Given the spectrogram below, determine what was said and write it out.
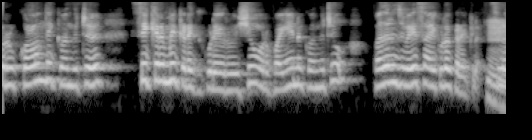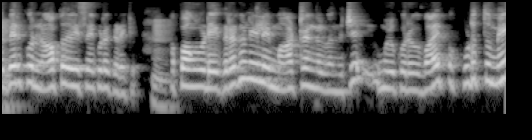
ஒரு- குழந்தைக்கு வந்துட்டு சீக்கிரமே கிடைக்கக்கூடிய ஒரு விஷயம் ஒரு பையனுக்கு வந்துட்டு பதினஞ்சு வயசாகி கூட கிடைக்கல சில. பேருக்கு ஒரு நாற்பது வயசாகி கூட கிடைக்கல. அப்போ அவங்களுடைய கிரகநிலை மாற்றங்கள் வந்துட்டு உங்களுக்கு ஒரு வாய்ப்பு கொடுத்துமே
